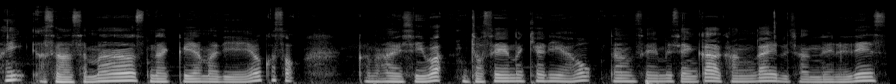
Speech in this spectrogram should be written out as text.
はい、お世話様。スナック山ディへようこそ。この配信は女性のキャリアを男性目線から考えるチャンネルです。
